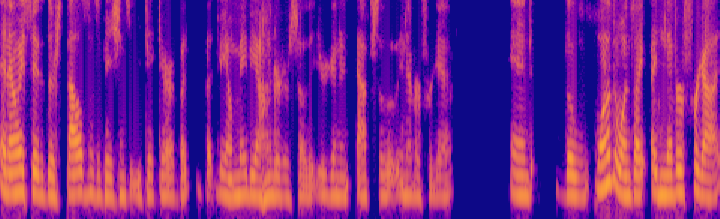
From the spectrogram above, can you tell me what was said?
and i always say that there's thousands of patients that you take care of but but you know maybe a hundred or so that you're going to absolutely never forget and the one of the ones I, I never forgot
